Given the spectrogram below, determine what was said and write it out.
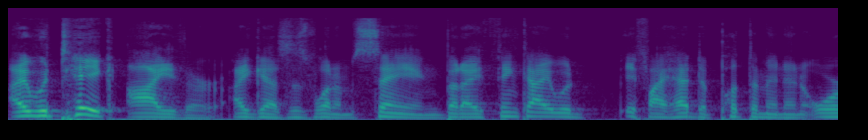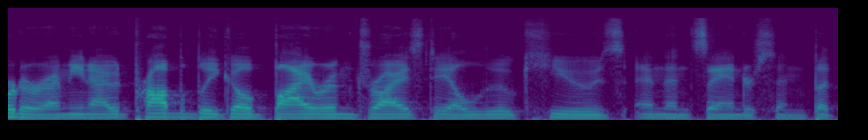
I would take either, I guess is what I'm saying. But I think I would, if I had to put them in an order, I mean, I would probably go Byram, Drysdale, Luke Hughes, and then Sanderson. But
